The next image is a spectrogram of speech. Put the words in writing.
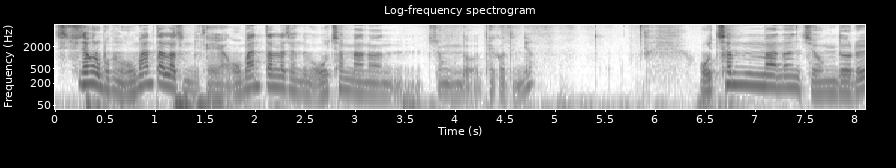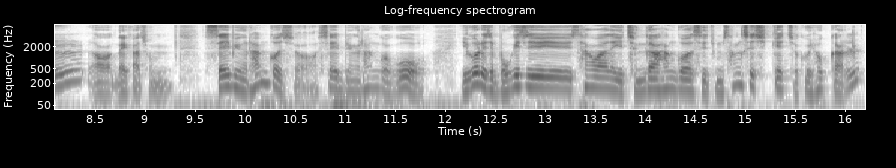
수장으로 보면 5만 달러 정도 돼요. 5만 달러 정도면 5천만 원 정도 되거든요. 5천만 원 정도를 어, 내가 좀 세이빙을 한 거죠. 세이빙을 한 거고 이걸 이제 모기지 상환액이 증가한 것이 좀 상쇄시켰죠. 그 효과를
